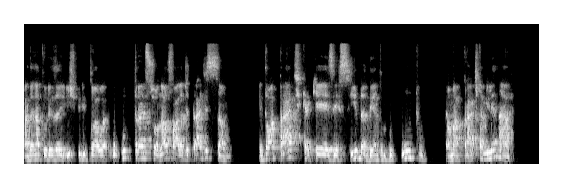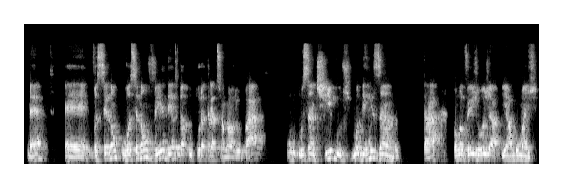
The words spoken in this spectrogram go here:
Mas da natureza espiritual. O culto tradicional fala de tradição. Então, a prática que é exercida dentro do culto é uma prática milenar, né? É, você não você não vê dentro da cultura tradicional urubá os antigos modernizando, tá? Como eu vejo hoje em algumas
